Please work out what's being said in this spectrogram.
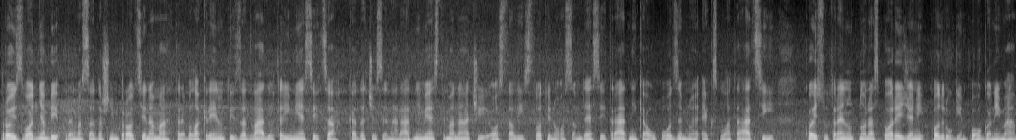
Proizvodnja bi, prema sadašnjim procjenama, trebala krenuti za dva do tri mjeseca, kada će se na radnim mjestima naći i ostali 180 radnika u podzemnoj eksploataciji, koji su trenutno raspoređeni po drugim pogonima.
